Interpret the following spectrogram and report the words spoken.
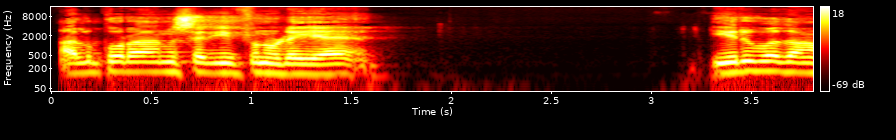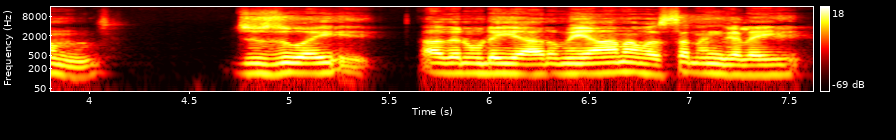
அல் குரான் ஷரீஃபினுடைய இருபதாம் ஜுசுவை அதனுடைய அருமையான வசனங்களை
